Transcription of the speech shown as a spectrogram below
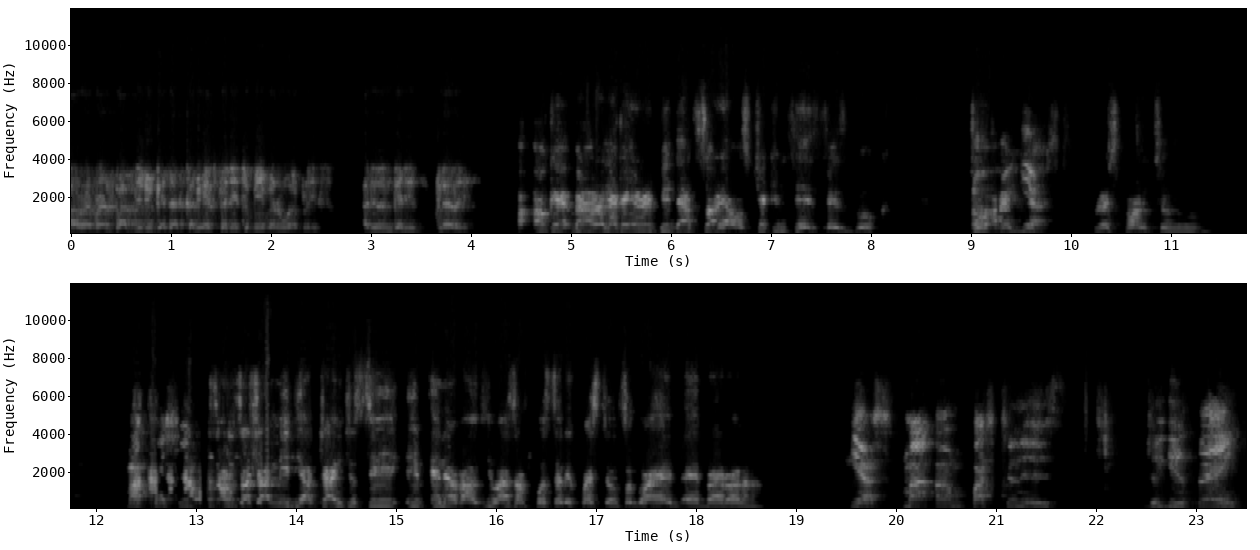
Uh, Reverend Pap, did you get that? Can you explain it to me very well, please? I didn't get it clearly. Uh, okay, but Arona, can you repeat that? Sorry, I was checking Facebook. To, okay, yes. Respond to my question, I, I, was on social media trying to see if any of our viewers have posted a question. So go ahead, uh, Barona. Yes, my um question is, do you think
